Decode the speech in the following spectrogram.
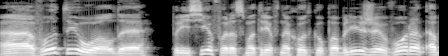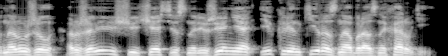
А вот и Уолда. Присев и рассмотрев находку поближе, ворон обнаружил ржавеющую части снаряжения и клинки разнообразных орудий.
